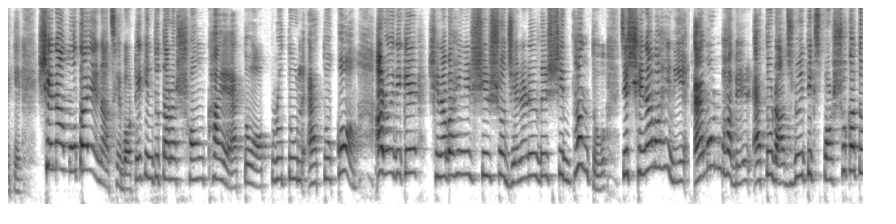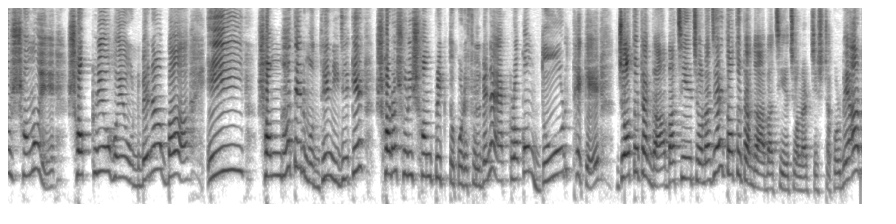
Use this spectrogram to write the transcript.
থেকে। সেনা মোতায়েন আছে বটে, কিন্তু তারা সংখ্যায় এত অপ্রতুল, এত কম। আর ওইদিকে সেনাবাহিনীর শীর্ষ জেনারেলদের সিদ্ধান্ত যে সেনাবাহিনী এমনভাবে এত রাজনৈতিক স্পর্শকাতর সময়ে সক্রিয় হয়ে উঠবে না বা এই সংঘাতের মধ্যে নিজেকে সরাসরি সম্পৃক্ত করে ফেলবে না। একরকম দূর থেকে যতটা গা বাঁচিয়ে চলা যায়, ততটা গা বাঁচিয়ে চলার চেষ্টা করবে। আর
